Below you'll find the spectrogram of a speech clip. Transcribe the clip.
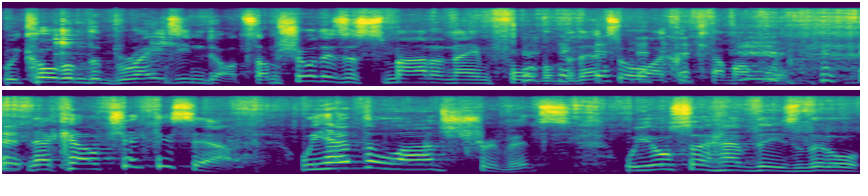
We call them the braising dots. I'm sure there's a smarter name for them, but that's all I could come up with. Now, Carl, check this out. We have the large trivets. We also have these little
